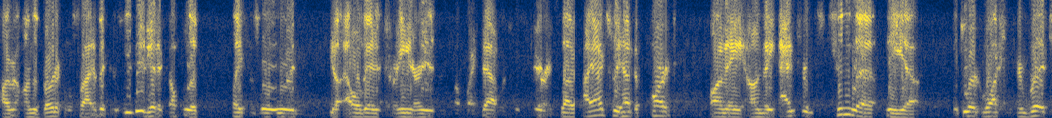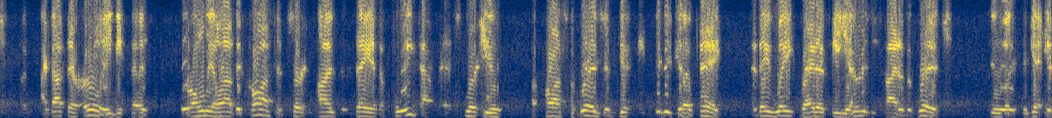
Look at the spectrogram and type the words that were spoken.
on, on the vertical side of it because we did hit a couple of places where we were you know elevated train areas and stuff like that, which was scary. So I actually had to park on a on the entrance to the the, uh, the George Washington Bridge. I got there early because we're only allowed to cross at certain times of the day, and the police have to escort you across the bridge and give, give you okay. They wait right at the uh, side of the bridge to, uh, to get you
